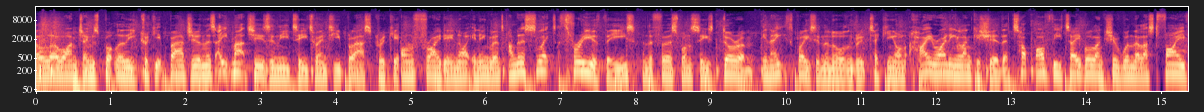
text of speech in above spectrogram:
Hello, I'm James Butler, the Cricket Badger, and there's eight matches in the T20 Blast Cricket on Friday night in England. I'm going to select three of these, and the first one sees Durham in eighth place in the Northern Group, taking on high riding Lancashire. They're top of the table. Lancashire won their last five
